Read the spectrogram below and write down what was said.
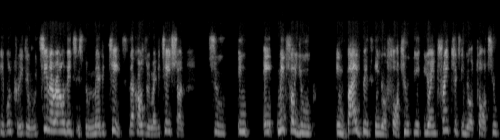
even create a routine around it, is to meditate. That comes with meditation to in, in, make sure you imbibe it in your thoughts. You, you entrench it in your thoughts. You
